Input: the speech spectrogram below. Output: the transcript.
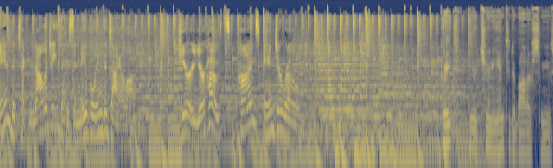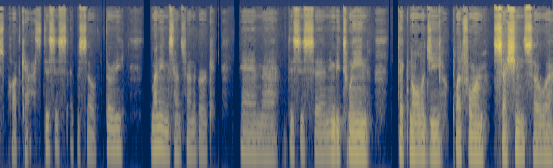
and the technology that is enabling the dialogue. Here are your hosts, Hans and Jerome. Great. You're tuning in to the Botter's Muse podcast. This is episode 30 my name is Hans van der Berg, and uh, this is an in-between technology platform session. So uh,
